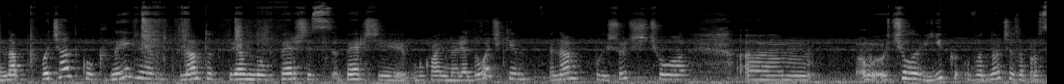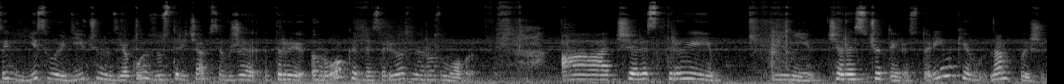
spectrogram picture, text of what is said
На початку книги нам тут прямо ну, перші, перші буквально рядочки нам пишуть, що ем, чоловік водночас запросив її свою дівчину, з якою зустрічався вже три роки для серйозної розмови. А через три ні, через чотири сторінки нам пишуть,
